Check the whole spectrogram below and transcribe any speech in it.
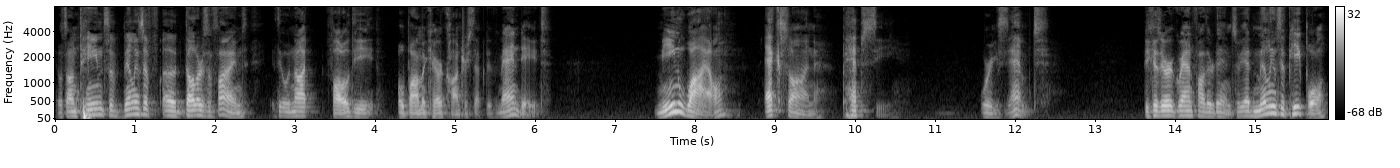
It was on pains of millions of uh, dollars of fines if they would not follow the Obamacare contraceptive mandate. Meanwhile, Exxon, Pepsi were exempt because they were grandfathered in. So you had millions of people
